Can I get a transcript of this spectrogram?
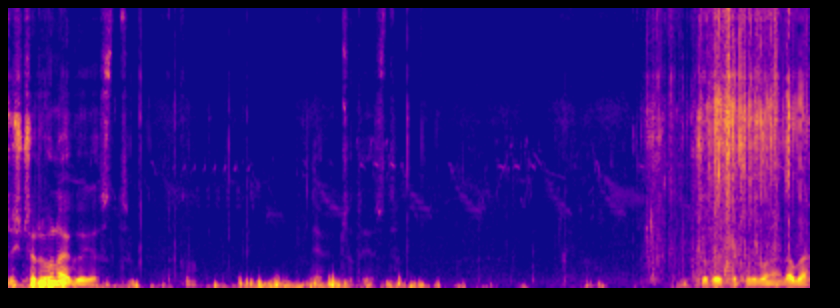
Coś czerwonego jest. Nie wiem co to jest. Co to jest to czerwone? Dobra,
